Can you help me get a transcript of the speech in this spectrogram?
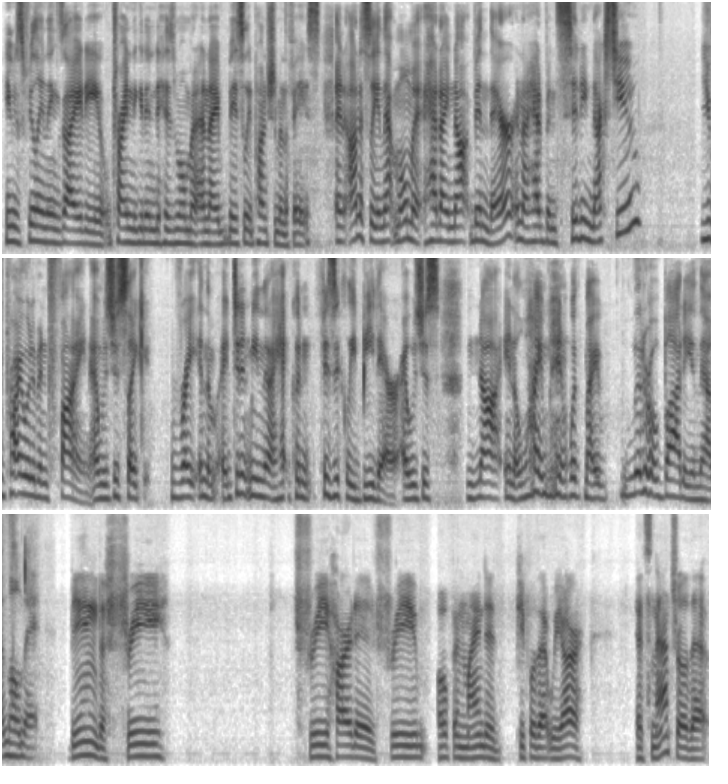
he was feeling anxiety, trying to get into his moment, and I basically punched him in the face. And honestly, in that moment, had I not been there and I had been sitting next to you, you probably would have been fine. I was just like right in the it didn't mean that i couldn't physically be there i was just not in alignment with my literal body in that moment being the free free hearted, free, open minded people that we are, it's natural that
